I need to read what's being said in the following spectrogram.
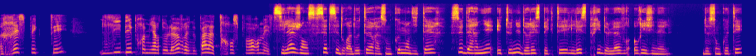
respecter l'idée première de l'œuvre et ne pas la transformer. Si l'agence cède ses droits d'auteur à son commanditaire, ce dernier est tenu de respecter l'esprit de l'œuvre originelle. De son côté,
